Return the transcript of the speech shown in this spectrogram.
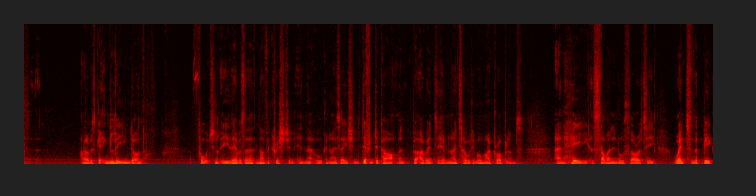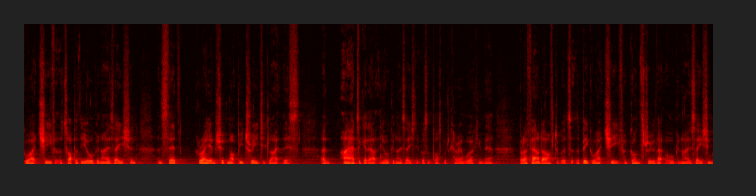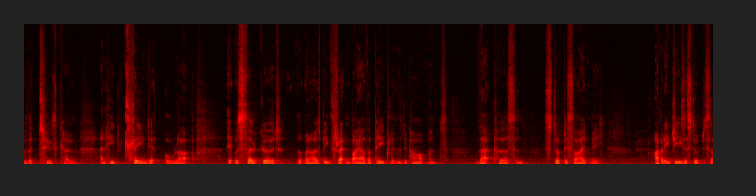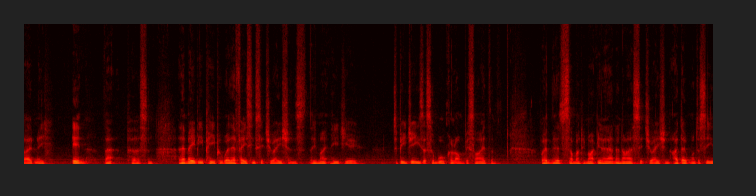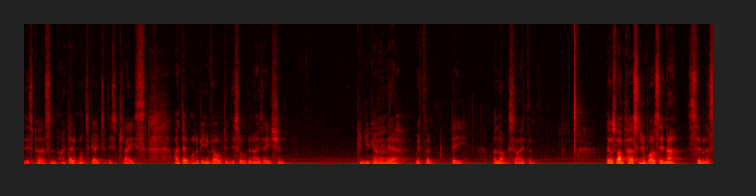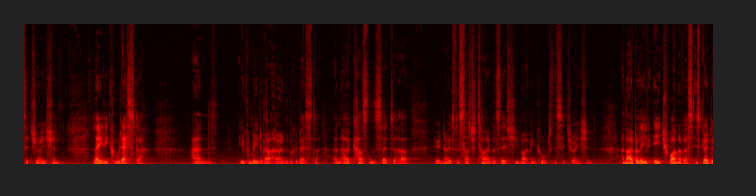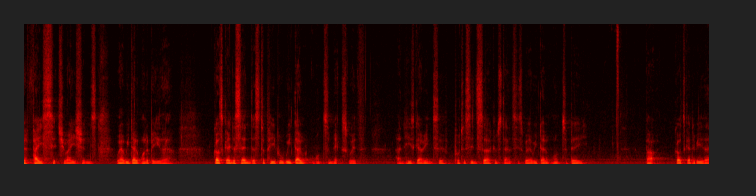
I was getting leaned on Fortunately, there was another Christian in that organization, a different department, but I went to him and I told him all my problems. And he, as someone in authority, went to the big white chief at the top of the organization and said, Graham should not be treated like this. And I had to get out of the organization. It wasn't possible to carry on working there. But I found afterwards that the big white chief had gone through that organization with a tooth comb and he'd cleaned it all up. It was so good that when I was being threatened by other people in the department, that person stood beside me. I believe Jesus stood beside me in that person. There may be people where they're facing situations, they might need you to be Jesus and walk along beside them. When there's someone who might be in an Ananias situation, I don't want to see this person, I don't want to go to this place, I don't want to be involved in this organization. Can you go in there with them, be alongside them. There was one person who was in a similar situation, lady called Esther. And you can read about her in the book of Esther. And her cousin said to her, Who knows, for such a time as this, you might have been called to this situation. And I believe each one of us is going to face situations where we don't want to be there. God's going to send us to people we don't want to mix with and he's going to put us in circumstances where we don't want to be. But God's going to be there.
